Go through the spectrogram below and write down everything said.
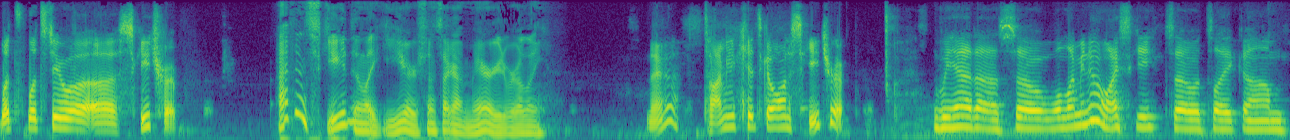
let's let's do a, a ski trip. I haven't skied in like years since I got married, really. Yeah, time you kids go on a ski trip. We had uh so well let me know. I ski. So it's like um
